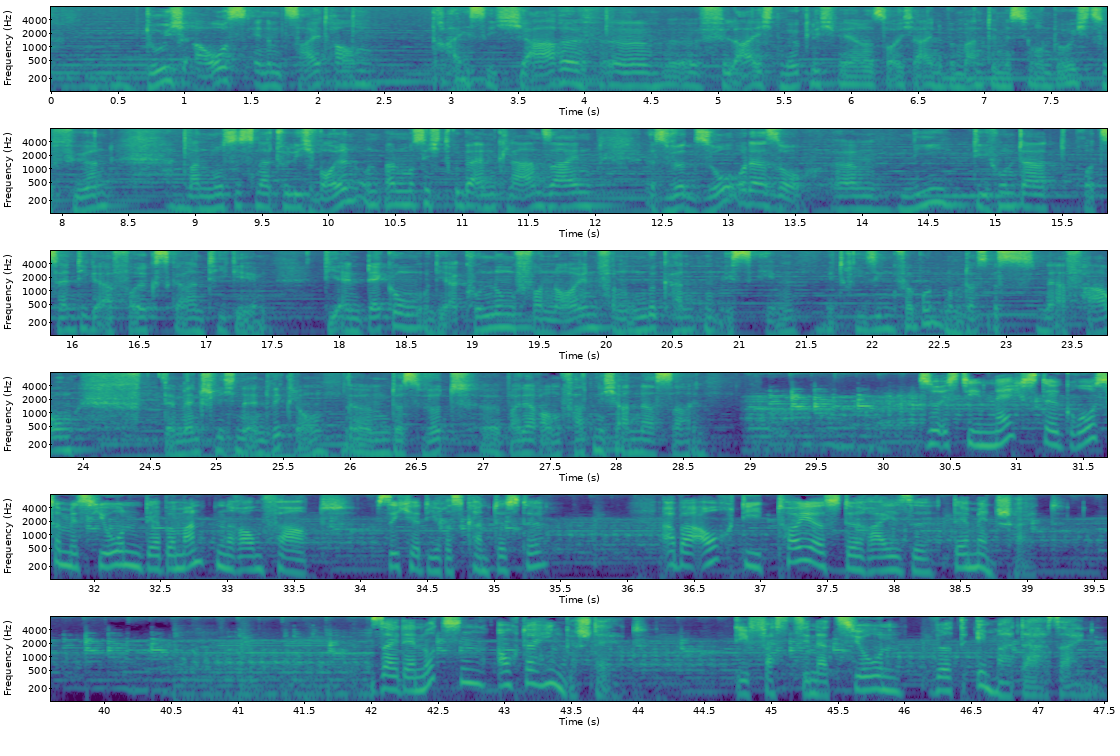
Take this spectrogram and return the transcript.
durchaus in einem Zeitraum 30 Jahre äh, vielleicht möglich wäre, solch eine bemannte Mission durchzuführen. Man muss es natürlich wollen und man muss sich darüber im Klaren sein, es wird so oder so ähm, nie die hundertprozentige Erfolgsgarantie geben. Die Entdeckung und die Erkundung von Neuen, von Unbekannten ist eben mit Risiken verbunden. Und das ist eine Erfahrung der menschlichen Entwicklung. Ähm, das wird äh, bei der Raumfahrt nicht anders sein. So ist die nächste große Mission der bemannten Raumfahrt sicher die riskanteste, aber auch die teuerste Reise der Menschheit. Sei der Nutzen auch dahingestellt. Die Faszination wird immer da sein.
